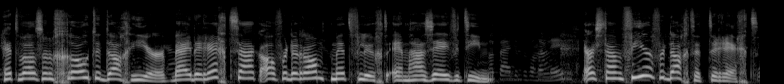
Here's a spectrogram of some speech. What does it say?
Het was een grote dag hier bij de rechtszaak over de ramp met vlucht MH17. Er staan vier verdachten terecht:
